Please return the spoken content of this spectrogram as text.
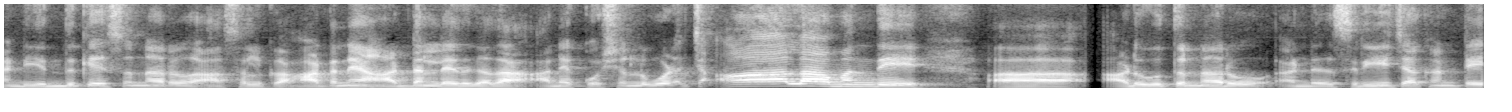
అండ్ ఎందుకు వేస్తున్నారు? అసలు ఆటనే ఆడడం లేదు కదా అనే క్వశ్చన్లు కూడా చాలామంది అడుగుతున్నారు. అండ్ శ్రీజ కంటే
